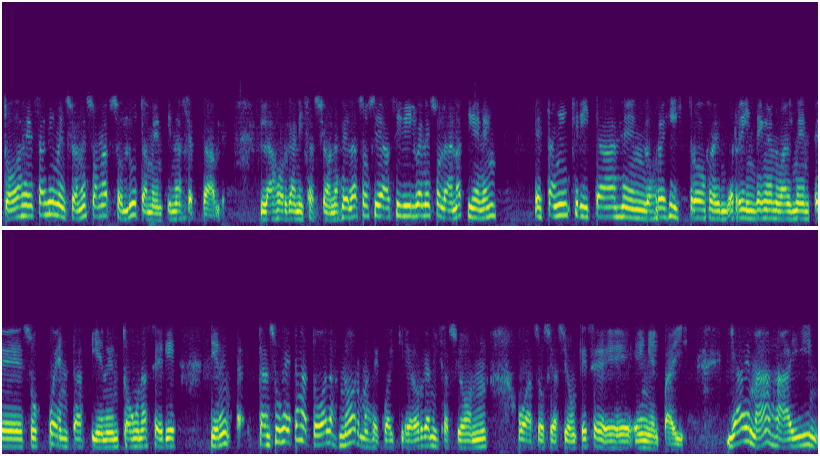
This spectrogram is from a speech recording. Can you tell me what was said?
Todas esas dimensiones son absolutamente inaceptables. Las organizaciones de la sociedad civil venezolana tienen están inscritas en los registros, rinden anualmente sus cuentas, tienen toda una serie, tienen, están sujetas a todas las normas de cualquier organización o asociación que se dé en el país. Y además hay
